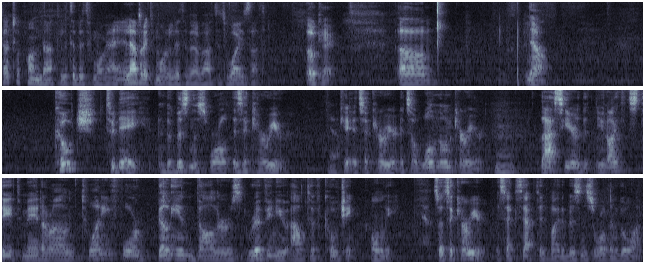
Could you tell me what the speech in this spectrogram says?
Touch upon that a little bit more يعني elaborate more a little bit about it. Why is that? Okay. Um, now, coach today in the business world is a career. Yeah. Okay, it's a career. It's a well-known career. Mhm. Last year, the United States made around twenty-four billion dollars revenue out of coaching only. Yeah. So it's a career. It's accepted by the business world and go on.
